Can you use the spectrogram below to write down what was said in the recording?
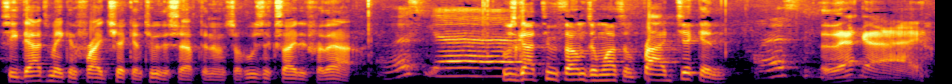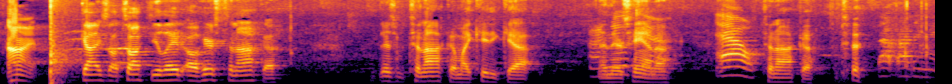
See, Dad's making fried chicken too this afternoon, so who's excited for that? Yeah. Who's got two thumbs and wants some fried chicken? Adios. That guy. All right, guys, I'll talk to you later. Oh, here's Tanaka. There's Tanaka, my kitty cat. And there's Hannah. Ow. Tanaka. Stop biting me.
